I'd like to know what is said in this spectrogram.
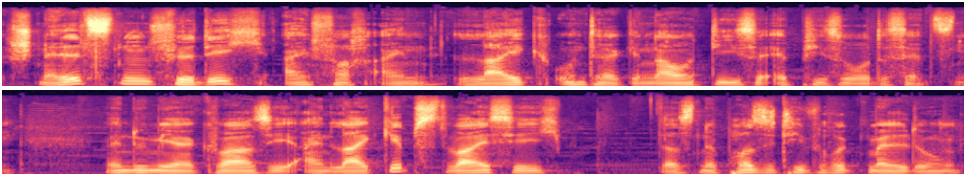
schnellsten für dich einfach ein Like unter genau diese Episode setzen. Wenn du mir quasi ein Like gibst, weiß ich, das ist eine positive Rückmeldung,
